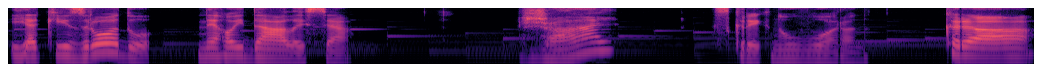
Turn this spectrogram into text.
які зроду не гойдалися. Жаль? скрикнув ворон. Кра,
